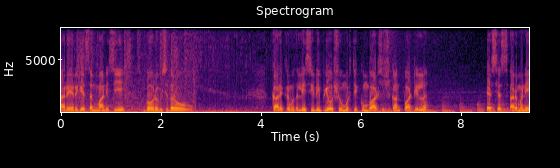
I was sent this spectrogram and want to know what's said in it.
ನಾರಿಯರಿಗೆ ಸನ್ಮಾನಿಸಿ ಗೌರವಿಸಿದರು. ಕಾರ್ಯಕ್ರಮದಲ್ಲಿ CDPO Shivamurthy Kumbar, Shashikant Patil, SS Aramani,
